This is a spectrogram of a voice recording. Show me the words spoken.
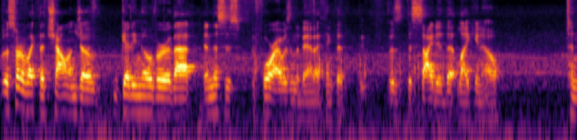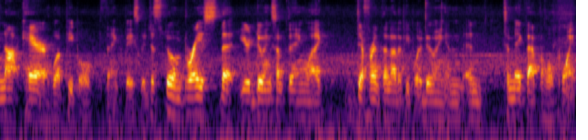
was sort of like the challenge of getting over that. And this is before I was in the band. I think that it was decided that like you know to not care what people think, basically, just to embrace that you're doing something like different than other people are doing, and and to make that the whole point.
